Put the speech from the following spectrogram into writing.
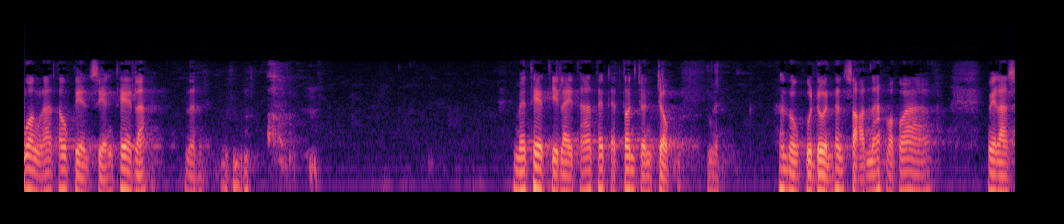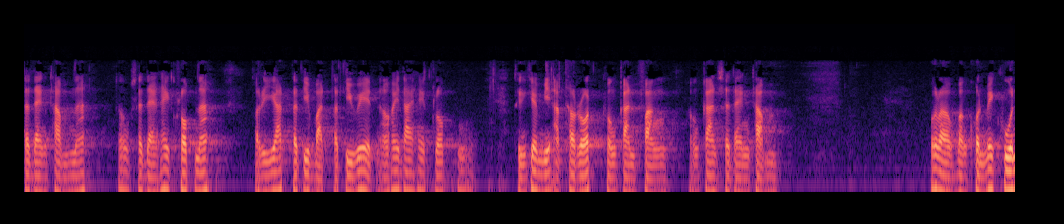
ง่วงแล้วต้องเปลี่ยนเสียงเทศแล้วนะแม่เทศทีไรนะตั้งแต่ต้นจนจบหลวงปู่ดูลท่านสอนนะ บอกว่าเวลาแสดงธรรมนะ ต้องแสดงให้ครบนะ ปริยัติปฏิบัติปฏิเวทเอาให้ได้ให้ครบ ถึงจะมีอัธรสของการฟังของการแสดงธรรม วกเราบางคนไม่คุ้น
